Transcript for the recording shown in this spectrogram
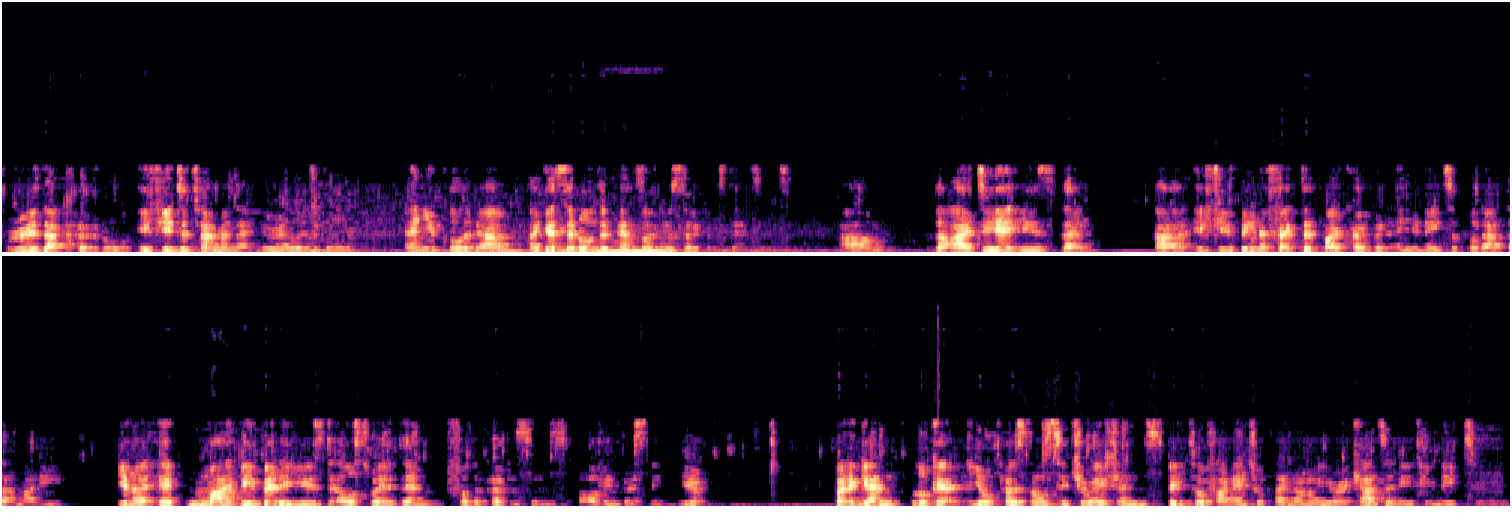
through that hurdle, if you determine that you're eligible and you pull it out, I guess it all depends on your circumstances. Um, the idea is that uh, if you've been affected by COVID and you need to put out that money, you know, it might be better used elsewhere than for the purposes of investing. Yeah. But again, look at your personal situation, speak to a financial planner or your accountant if you need to.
